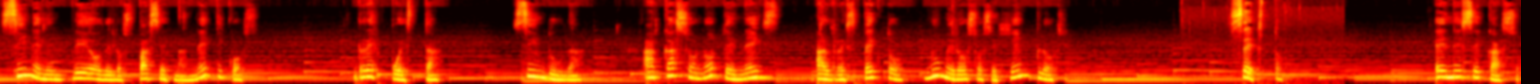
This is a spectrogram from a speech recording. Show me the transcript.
sin el empleo de los pases magnéticos? Respuesta. Sin duda. ¿Acaso no tenéis al respecto numerosos ejemplos? Sexto. En ese caso,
